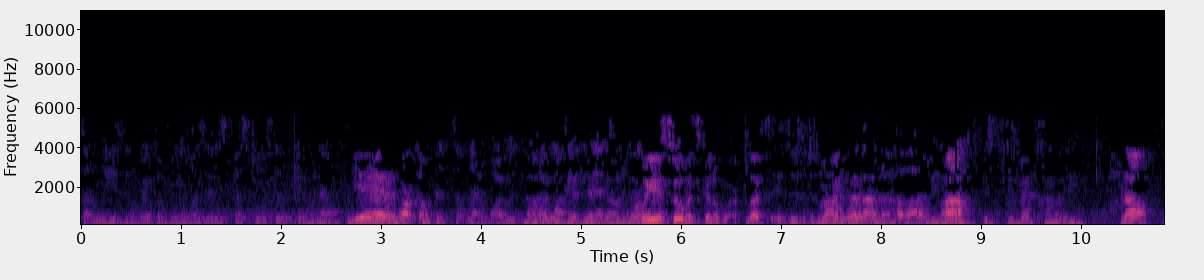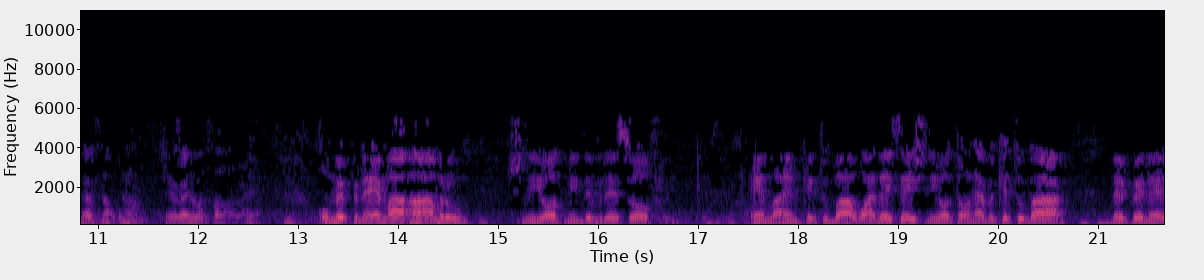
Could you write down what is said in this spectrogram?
suddenly he's going to wake up and realize that he's pasul to the Kehuna. Yeah. It didn't work on until now. Why would No, why they would want think that- that's that- going to that- work? We assume it's going to work. Let's see. It's to prevent halal, huh? Huh? It's to prevent halal. No, that's not one. No? ומפני מה אמרו שניות מדברי סופרים אין להם כתובה why they say שניות don't have a כתובה מפני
